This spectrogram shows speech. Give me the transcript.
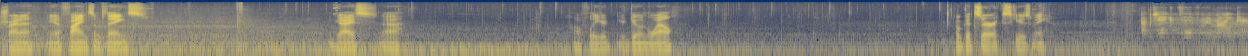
trying to you know find some things. You guys, uh, hopefully you're you're doing well. Oh, good sir, excuse me. Objective reminder.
